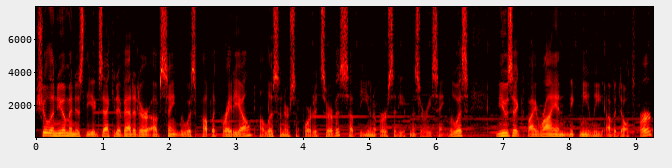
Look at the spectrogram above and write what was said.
Shula Neuman is the executive editor of St. Louis Public Radio, a listener supported service of the University of Missouri St. Louis. Music by Ryan McNeely of Adult Fur.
